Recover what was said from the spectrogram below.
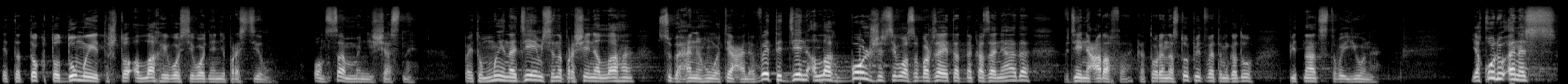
Это тот, кто думает, что Аллах его сегодня не простил. Он самый несчастный. Поэтому мы надеемся на прощение Аллаха, субханаху ва та'аля. В этот день Аллах больше всего освобождает от наказания ада в день Арафа, который наступит в этом году 15 июня. يقول أنس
